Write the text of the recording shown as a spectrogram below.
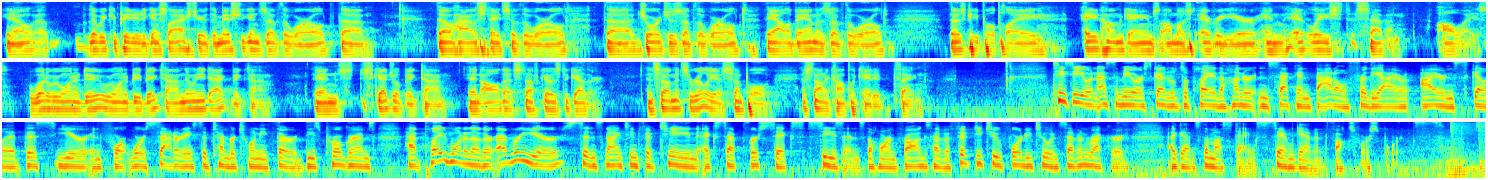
you know, uh, that we competed against last year, the Michigans of the world, the the Ohio States of the world, the Georgias of the world, the Alabamas of the world, those people play eight home games almost every year and at least seven, always. What do we want to do? We want to be big time, then we need to act big time and schedule big time, and all that stuff goes together. And so it's really a simple, it's not a complicated thing. TCU and SMU are scheduled to play the 102nd Battle for the Iron Skillet this year in Fort Worth, Saturday, September 23rd. These programs have played one another every year since 1915, except for six seasons. The Horned Frogs have a 52, 42, and 7 record against the Mustangs. Sam Gannon, Fox 4 Sports.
